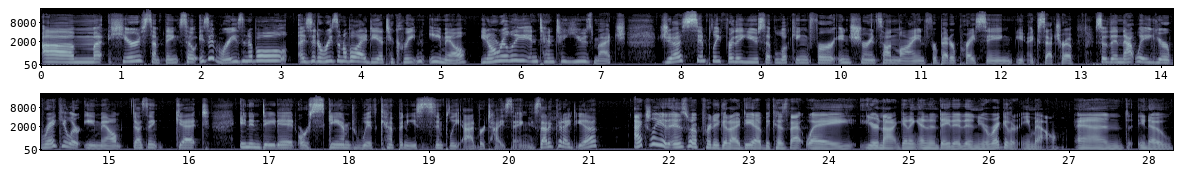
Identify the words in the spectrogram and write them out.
Um, here's something. So, is it reasonable? Is it a reasonable idea to create an email you don't really intend to use much, just simply for the use of looking for insurance online for better pricing, you know, etc. So then that way your regular email doesn't get inundated or scammed with companies simply advertising. Is that a good idea? Actually, it is a pretty good idea because that way you're not getting inundated in your regular email. And, you know,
